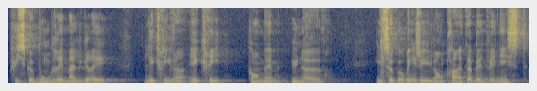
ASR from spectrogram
puisque bon gré mal gré, l'écrivain écrit quand même une œuvre, il se corrige et il emprunte à Benveniste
